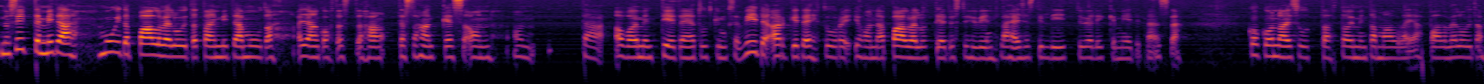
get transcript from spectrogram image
No sitten mitä muita palveluita tai mitä muuta ajankohtaista tässä hankkeessa on, on tämä avoimen tieteen ja tutkimuksen viitearkkitehtuuri, johon nämä palvelut tietysti hyvin läheisesti liittyy, eli mietitään sitä kokonaisuutta, toimintamalleja, palveluita.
